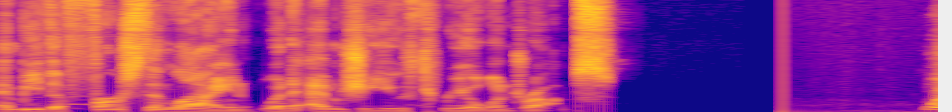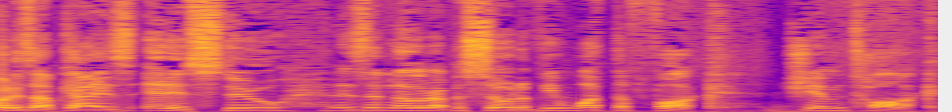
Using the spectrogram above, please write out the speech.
and be the first in line when MGU 301 drops. What is up, guys? It is Stu. It is another episode of the What the Fuck Gym Talk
